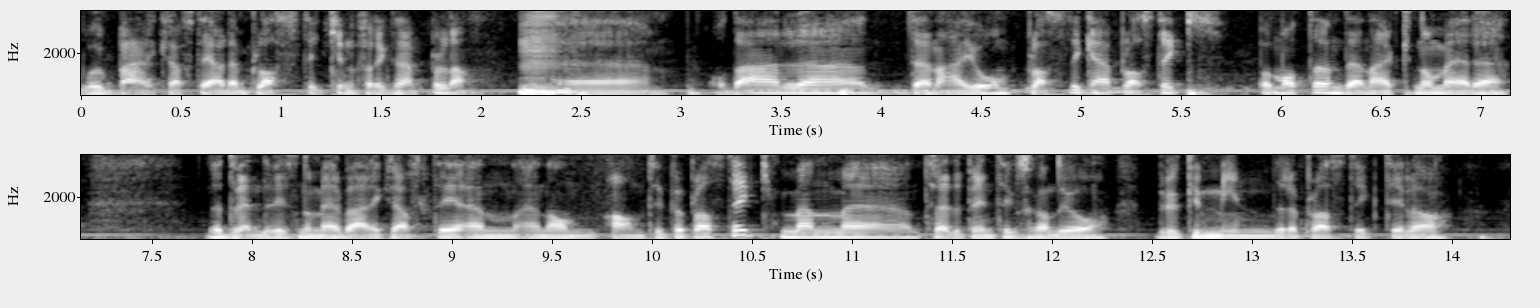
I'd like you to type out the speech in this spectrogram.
Hvor bærekraftig er den plastikken, f.eks. Mm. Eh, og der eh, Den er jo Plastikk er plastikk, på en måte. Den er ikke noe mer nødvendigvis noe mer bærekraftig enn en annen, annen type plastikk, men med 3D-printing så kan du jo bruke mindre plastikk til å eh,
